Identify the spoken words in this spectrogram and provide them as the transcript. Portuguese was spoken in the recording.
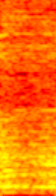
Vamos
